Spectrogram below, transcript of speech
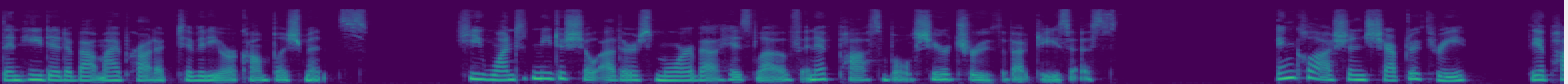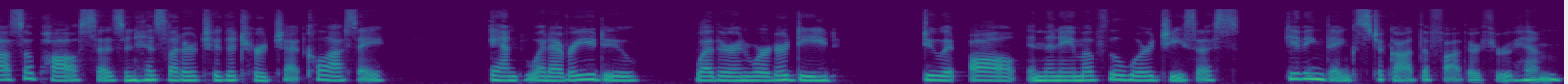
than he did about my productivity or accomplishments. He wanted me to show others more about his love and, if possible, share truth about Jesus. In Colossians chapter 3, the Apostle Paul says in his letter to the church at Colossae, And whatever you do, whether in word or deed, do it all in the name of the Lord Jesus, giving thanks to God the Father through him.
